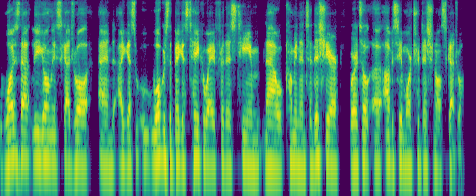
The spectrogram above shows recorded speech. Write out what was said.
Was that league only schedule? And i guess what was the biggest takeaway for this team now coming into this year where it's a, a obviously a more traditional schedule?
